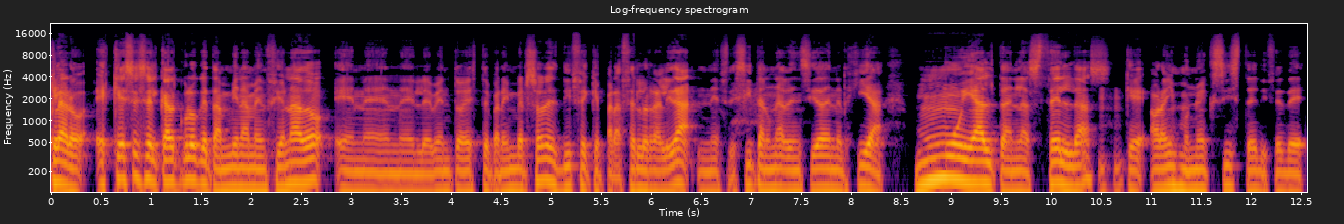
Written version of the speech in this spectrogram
Claro, es que ese es el cálculo que también ha mencionado en, en el evento este para inversores. Dice que para hacerlo realidad necesitan una densidad de energía muy alta en las celdas, que ahora mismo no existe, dice de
